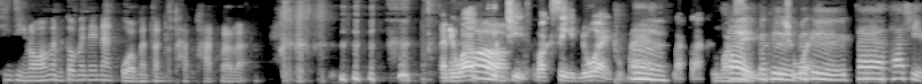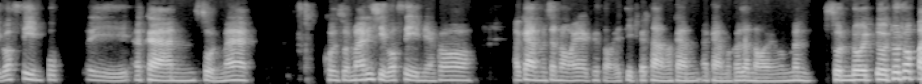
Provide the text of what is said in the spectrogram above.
จริงๆเราว่ามันก็ไม่ได้น่ากลัวมันตั้งพักๆแล้วล่ะหมายถึงว่าก็คุณฉีดวัคซีนด้วยถูกไหมเออหลักๆ คือวัคใช่ซีนก็คือช่วยก็คือถ้าถ้าฉีดวัคซีนปุ๊บไออาการส่วนมาก คนส่วนมากที่ฉีดวัคซีนเนี่ยก็ อาการมันจะน้อยอะคือต่อให้ติดก็ตามอาการอาการมันก็จะน้อยมันมันส่วนโดยโดยทั่วๆไป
